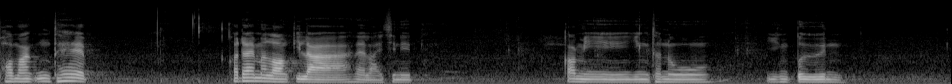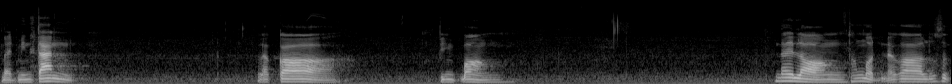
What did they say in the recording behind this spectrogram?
พอมากรุงเทพ ก็ได้มาลองกีฬาหลาย ๆ ชนิด ก็มียิงธนู ยิงปืน แบดมินตัน แล้วก็ปิงปอง ได้ลองทั้งหมดแล้วก็รู้สึก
